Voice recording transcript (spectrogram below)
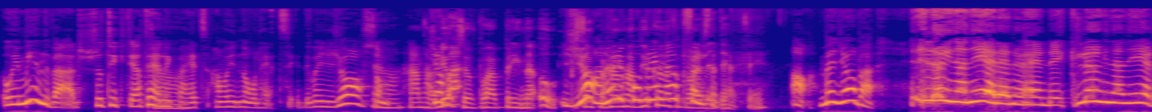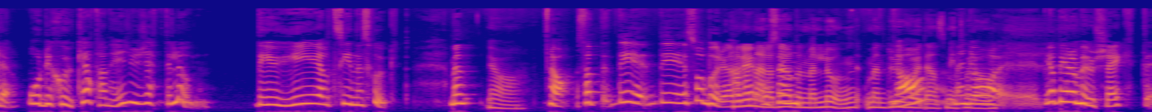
Och i min värld så tyckte jag att Henrik var hetsig. Han var ju nollhetsig. Det var ju jag som... ja. Han höll ju bara, också på att brinna upp. Ja, att han höll ju på att brinna upp fullständigt. Ja, men jag bara, lugna ner dig nu Henrik, lugna ner dig. Och det sjuka är att han är ju jättelugn. Det är ju helt sinnessjukt. Men Ja. Ja, så det, det, så började Han var det. nära sen- döden men lugn. Men du var ju den som inte men var jag, lugn. jag ber om ursäkt. eh,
